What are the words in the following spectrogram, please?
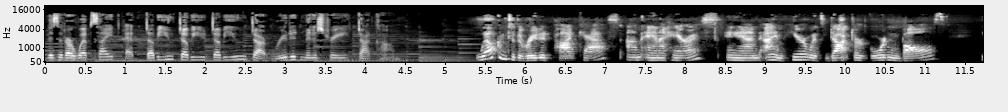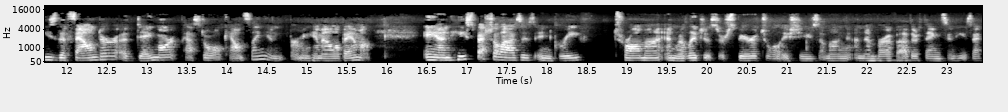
visit our website at www.rootedministry.com. Welcome to the Rooted Podcast. I'm Anna Harris, and I am here with Dr. Gordon Bals. He's the founder of Daymark Pastoral Counseling in Birmingham, Alabama. And he specializes in grief, trauma, and religious or spiritual issues, among a number of other things. And he's a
